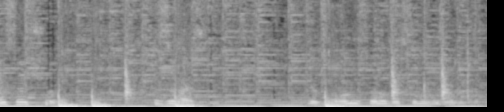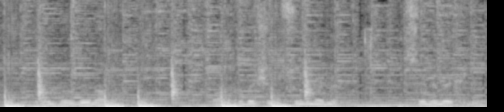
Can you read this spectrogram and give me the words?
Mesaj şu. Kızı versin. Yoksa onun sonu da senin gibi olacak. Öldürdüğün adam. Arkadaşın sürmeli. Seni bekliyor.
